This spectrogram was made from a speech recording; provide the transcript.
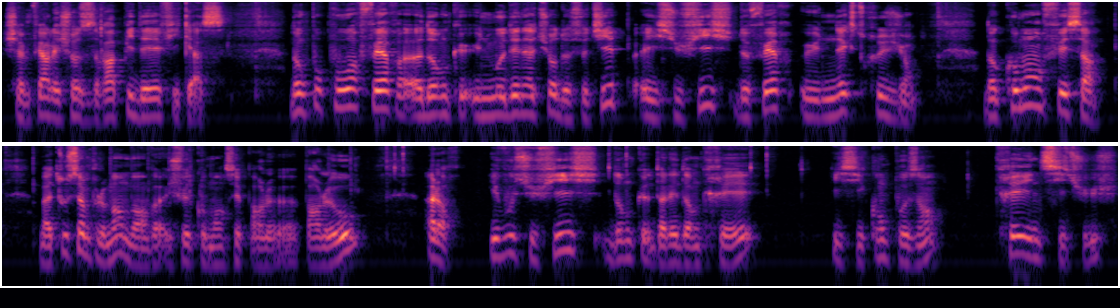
j'aime faire les choses rapides et efficaces. Donc pour pouvoir faire euh, donc une modénature de ce type, il suffit de faire une extrusion. Donc comment on fait ça? Bah, Tout simplement, bon, je vais commencer par le, par le haut. Alors, il vous suffit donc d'aller dans Créer, ici Composant, Créer in situ.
